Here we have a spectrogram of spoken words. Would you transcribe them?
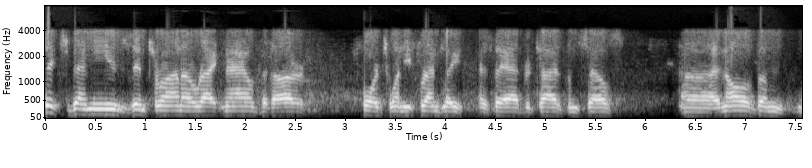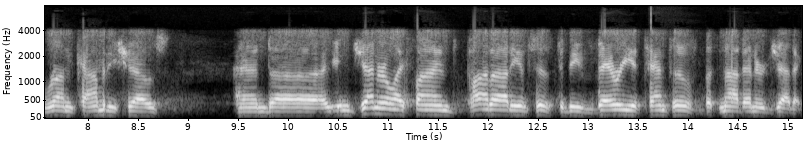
six venues in Toronto right now that are 420 friendly as they advertise themselves. Uh, and all of them run comedy shows. And uh, in general, I find pod audiences to be very attentive but not energetic.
